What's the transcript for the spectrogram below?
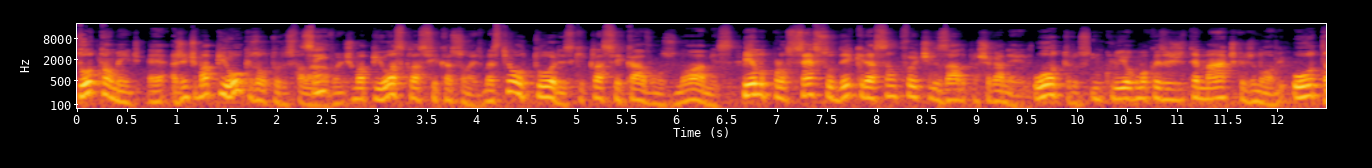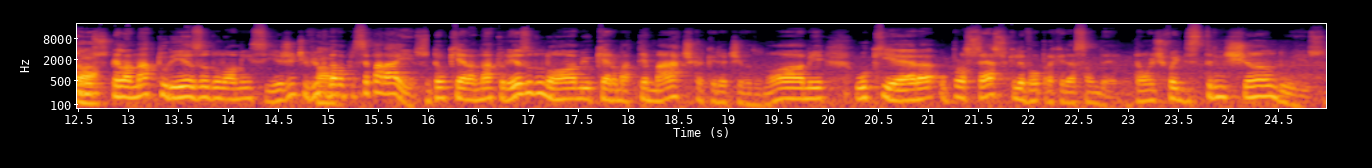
Totalmente. É, a gente mapeou o que os autores falavam, Sim. a gente mapeou as classificações, mas tinha autores que classificavam os nomes pelo processo de criação que foi utilizado para chegar nele. Outros incluíam alguma coisa de temática de nome, outros Tá. pela natureza do nome em si. A gente viu Tá. que dava para separar isso. Então, o que era a natureza do nome, o que era uma temática criativa do nome, o que era o processo que levou para a criação dele. Então, a gente foi destrinchando isso.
